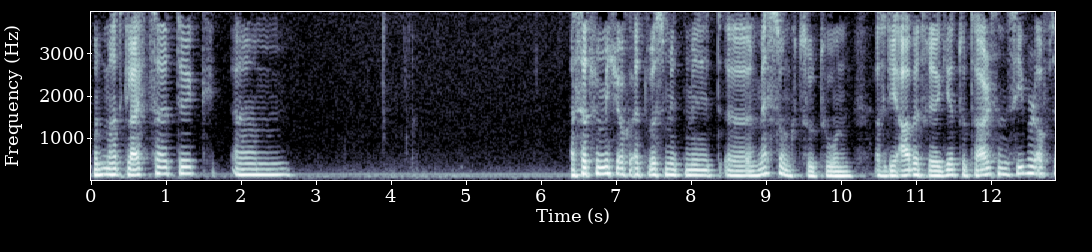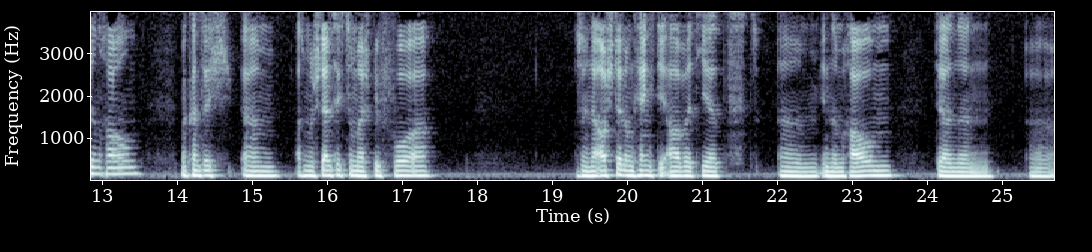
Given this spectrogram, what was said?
und man hat gleichzeitig ähm, Es hat für mich auch etwas mit, mit äh, Messung zu tun. Also die Arbeit reagiert total sensibel auf den Raum. Man kann sich, ähm, also man stellt sich zum Beispiel vor, also in der Ausstellung hängt die Arbeit jetzt ähm, in einem Raum, der einen äh,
